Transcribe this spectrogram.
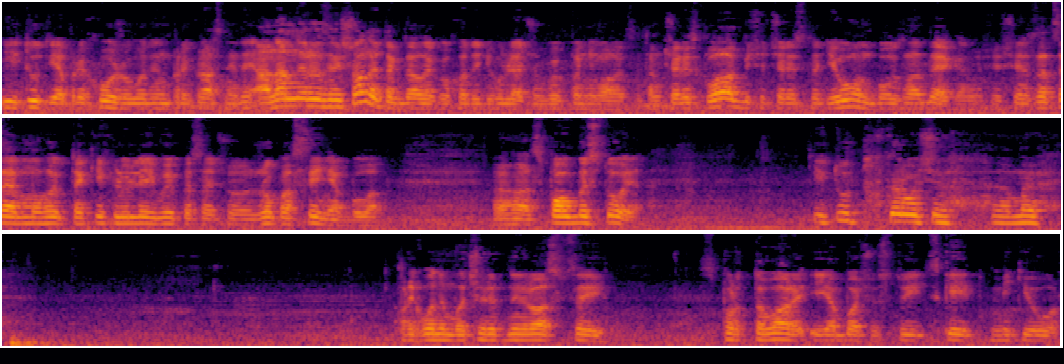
І тут я приходжу в один прекрасний день. А нам не розрішали так далеко ходити гуляти, щоб ви розуміли, це там через кладбище, через стадіон, бог знаде. Ще за це могли б таких люлей виписати, що жопа синя була. Ага, спав би стоя. І тут, коротше, ми приходимо в очередний раз в цей спорттовари, і я бачу, стоїть скейт Метеор.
